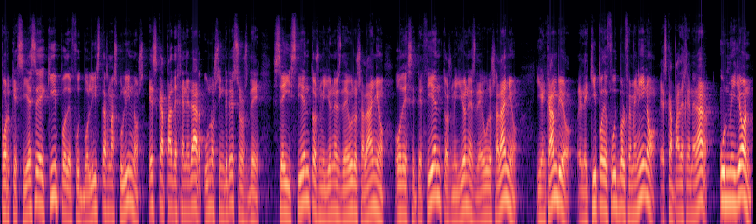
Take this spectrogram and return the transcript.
Porque si ese equipo de futbolistas masculinos es capaz de generar unos ingresos de 600 millones de euros al año o de 700 millones de euros al año, y en cambio el equipo de fútbol femenino es capaz de generar un millón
